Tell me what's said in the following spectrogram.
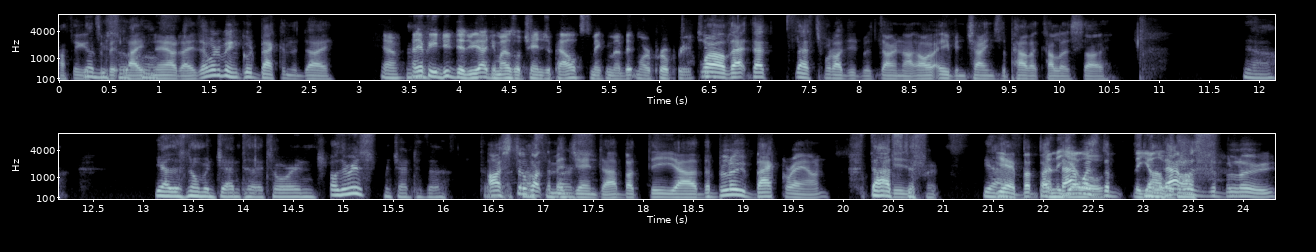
I think it's That'd a bit so late close. nowadays. That would have been good back in the day. Yeah, and if you did do that, you might as well change the palettes to make them a bit more appropriate. Too. Well, that that that's what I did with Donut. I even changed the palette colors. So Yeah. Yeah, there's no magenta. It's orange. Oh, there is magenta. The, the I still got the, bars. magenta, but the uh, the blue background. That's is- different. Yeah. yeah, but but And the that yellow- was the, the yellow that buff. was the blue.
